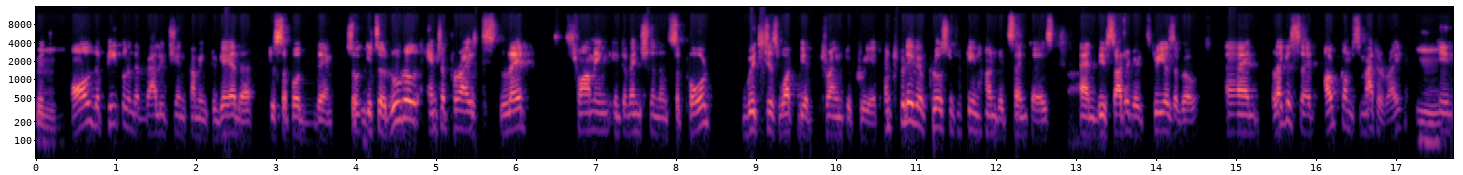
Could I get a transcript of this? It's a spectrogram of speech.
with mm. all the people in the value chain coming together to support them so mm. it's a rural enterprise led farming intervention and support which is what we are trying to create and today we have close to 1500 centers wow. and we've started it 3 years ago and like i said outcomes matter right hmm. in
